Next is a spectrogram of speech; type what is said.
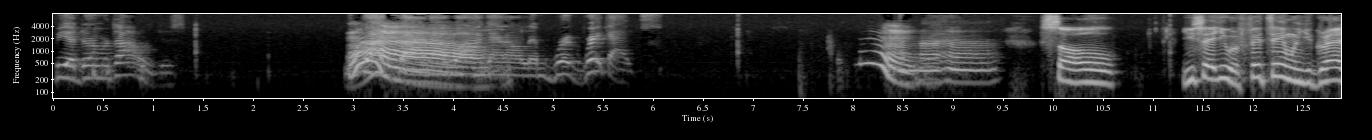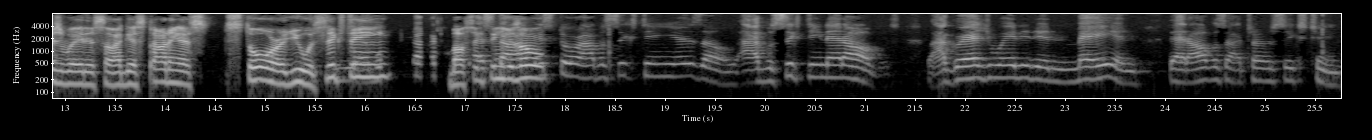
be a dermatologist. Wow. Trying to why I got all them break breakouts. Hmm. Uh-huh. So you said you were 15 when you graduated. So I guess starting at Storer, you were 16, about I 16 years old. that Storer. I was 16 years old. I was 16 that August. I graduated in May, and that August I turned 16.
